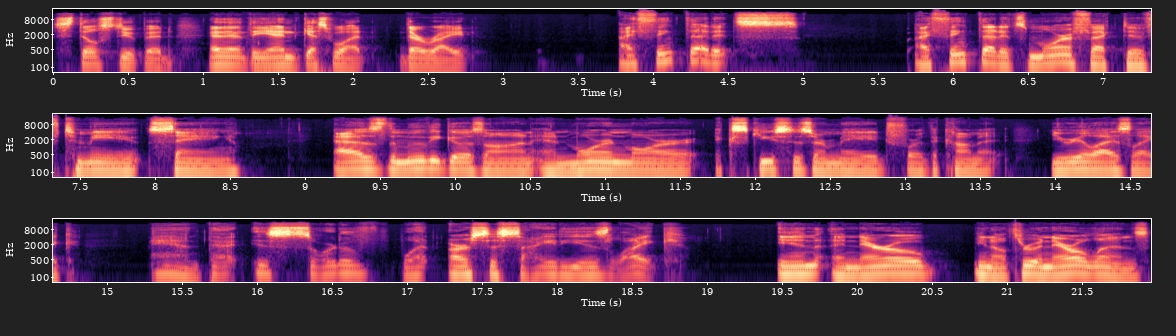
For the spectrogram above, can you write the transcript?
still stupid. And then at the end, guess what? They're right. I think that it's I think that it's more effective to me saying as the movie goes on and more and more excuses are made for the comment, you realize like, man, that is sort of what our society is like in a narrow, you know, through a narrow lens.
